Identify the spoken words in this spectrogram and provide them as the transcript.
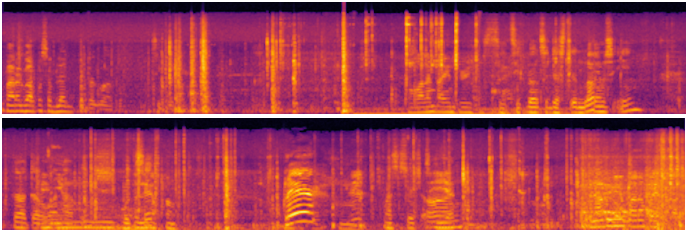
Natin para gwapo sa vlog. Para gwapo. Sige. Kawalan tayong 3. Seat, adjust and lock. Times in. Total 1 half inch. Big set. Clear! Must switch on. Hanapin mo yung parang pwede ka.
